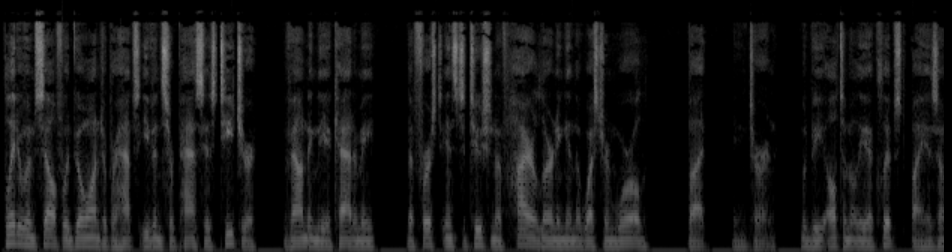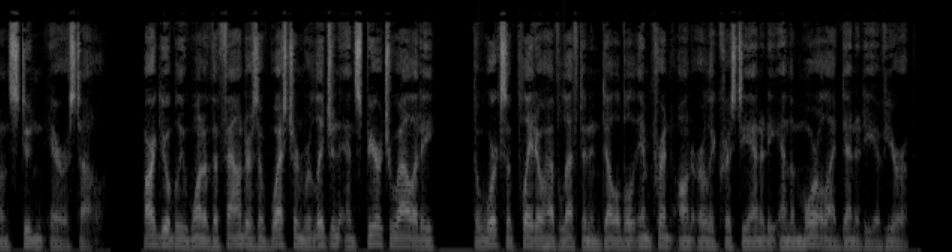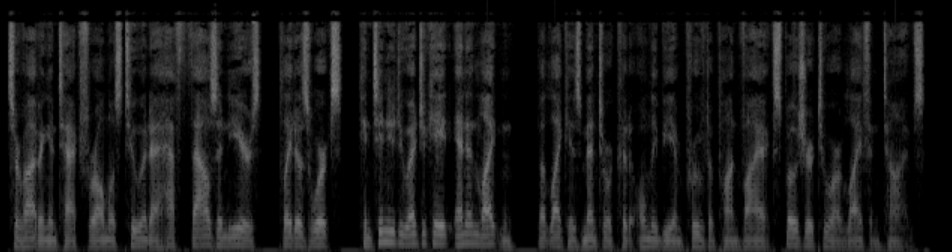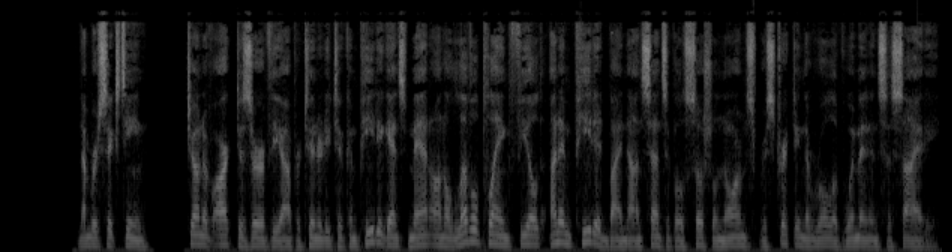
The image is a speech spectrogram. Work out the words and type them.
Plato himself would go on to perhaps even surpass his teacher, founding the Academy, the first institution of higher learning in the Western world, but, in turn, would be ultimately eclipsed by his own student Aristotle. Arguably one of the founders of Western religion and spirituality, the works of Plato have left an indelible imprint on early Christianity and the moral identity of Europe. Surviving intact for almost two and a half thousand years, Plato's works continue to educate and enlighten, but like his mentor, could only be improved upon via exposure to our life and times. Number 16. Joan of Arc deserved the opportunity to compete against man on a level playing field unimpeded by nonsensical social norms restricting the role of women in society.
